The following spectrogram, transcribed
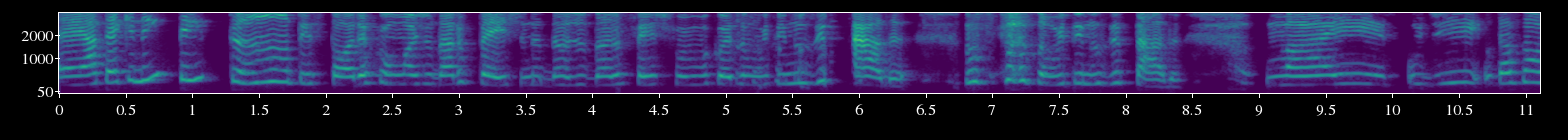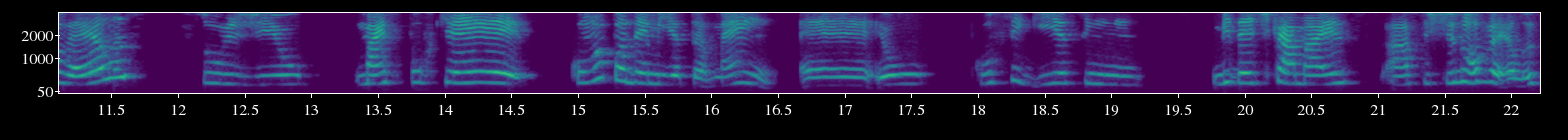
É, até que nem tem tanta história como ajudar o peixe, né? Ajudar o peixe foi uma coisa muito inusitada, uma situação muito inusitada. Mas o, de, o das novelas surgiu mais porque com a pandemia também é, eu consegui assim me dedicar mais a assistir novelas.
